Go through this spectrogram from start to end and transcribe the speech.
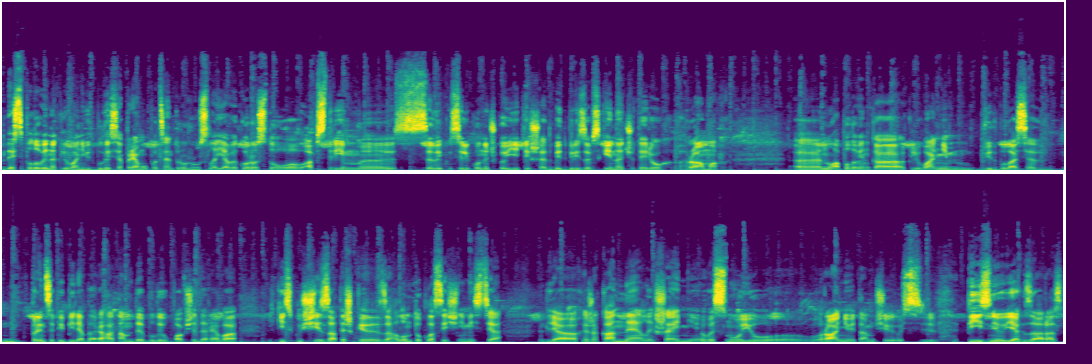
Десь половина клювань відбулися прямо по центру русла. Я використовував апстрім з силіконочкою Єтішет Битбрізовський на 4 грамах. Е, Ну а половинка клювань відбулася ну, в принципі біля берега, там, де були впавші дерева, якісь кущі, затишки. Загалом то класичні місця для хижака, не лише весною ранньою там чи ось пізньою, як зараз,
